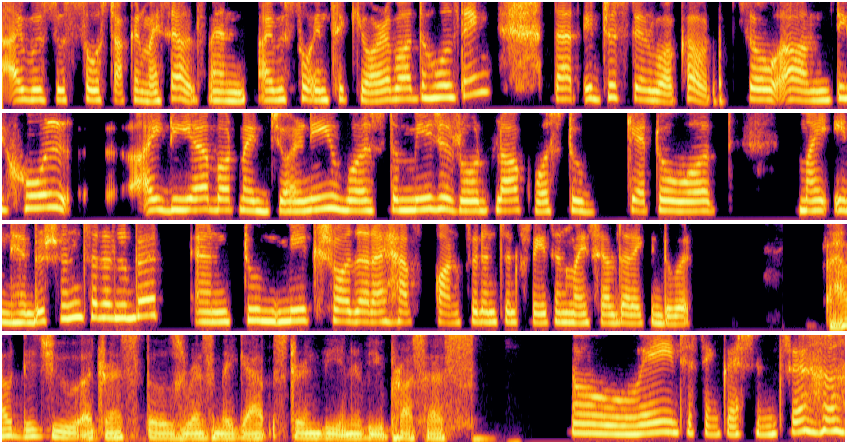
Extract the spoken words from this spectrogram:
I was just so stuck in myself and I was so insecure about the whole thing that it just didn't work out. So um, the whole idea about my journey was the major roadblock was to get over my inhibitions a little bit and to make sure that I have confidence and faith in myself that I can do it. How did you address those resume gaps during the interview process? Oh, very interesting question. So, uh,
